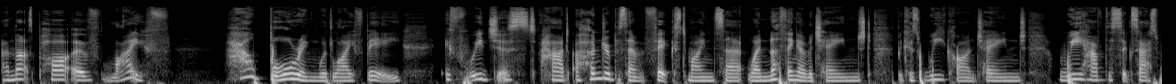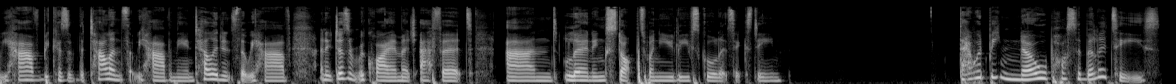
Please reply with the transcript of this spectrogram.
And that's part of life. How boring would life be if we just had a 100% fixed mindset where nothing ever changed because we can't change, we have the success we have because of the talents that we have and the intelligence that we have, and it doesn't require much effort, and learning stops when you leave school at 16. There would be no possibilities,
